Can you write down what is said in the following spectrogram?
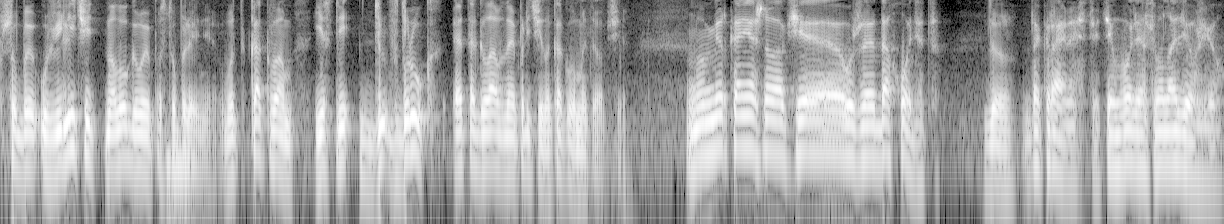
чтобы увеличить налоговые поступления. Вот как вам, если вдруг это главная причина, как вам это вообще? Ну, мир, конечно, вообще уже доходит да. до крайности, тем более с молодежью.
